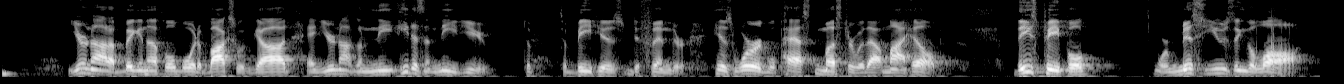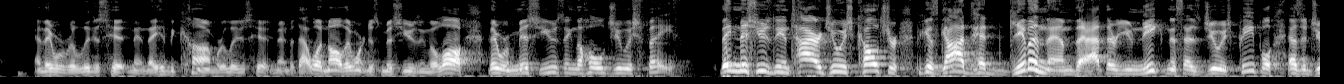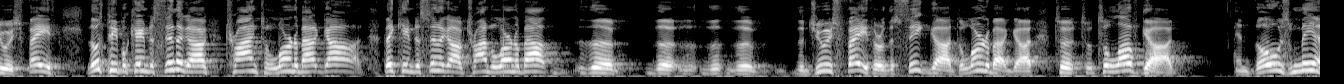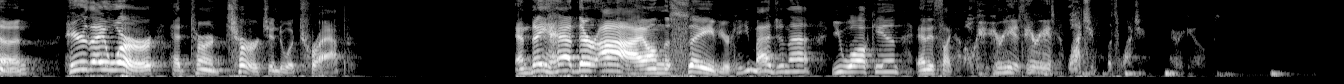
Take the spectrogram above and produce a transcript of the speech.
You're not a big enough old boy to box with God, and you're not going to need, He doesn't need you. to, to be his defender. His word will pass muster without my help. These people were misusing the law and they were religious hitmen. They had become religious hitmen. But that wasn't all. They weren't just misusing the law, they were misusing the whole Jewish faith. They misused the entire Jewish culture because God had given them that, their uniqueness as Jewish people, as a Jewish faith. Those people came to synagogue trying to learn about God. They came to synagogue trying to learn about the, the, the, the, the Jewish faith or to seek God, to learn about God, to, to, to love God. And those men, here they were, had turned church into a trap. And they had their eye on the Savior. Can you imagine that? You walk in and it's like, okay, here he is, here he is. Watch him. Let's watch him. There he goes.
